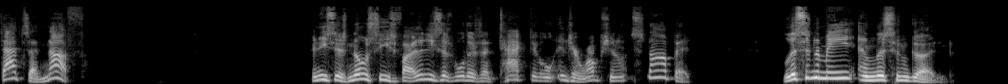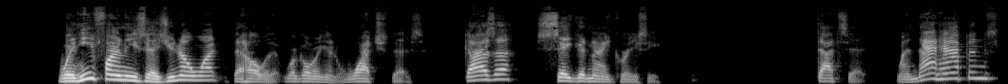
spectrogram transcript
that's enough. And he says, no ceasefire. Then he says, well, there's a tactical interruption. Stop it. Listen to me and listen good. When he finally says, you know what? The hell with it. We're going in. Watch this. Gaza, say goodnight, Gracie. That's it. When that happens,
